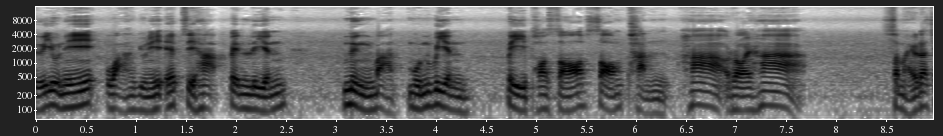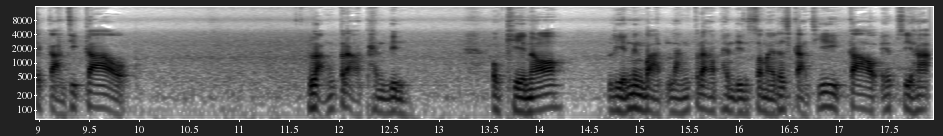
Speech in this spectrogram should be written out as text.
ถืออยู่นี้วางอยู่นี้ FC ฮะเป็นเหรียญ1 บาทหมุนเวียน ปีพศ 2505 สมัยรัชกาลที่ 9 หลังตราแผ่นดิน โอเคเนาะเหรียญ1บาทหลังตราแผ่นดินสมัยรัชกาลที่ 9 FC ฮะ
